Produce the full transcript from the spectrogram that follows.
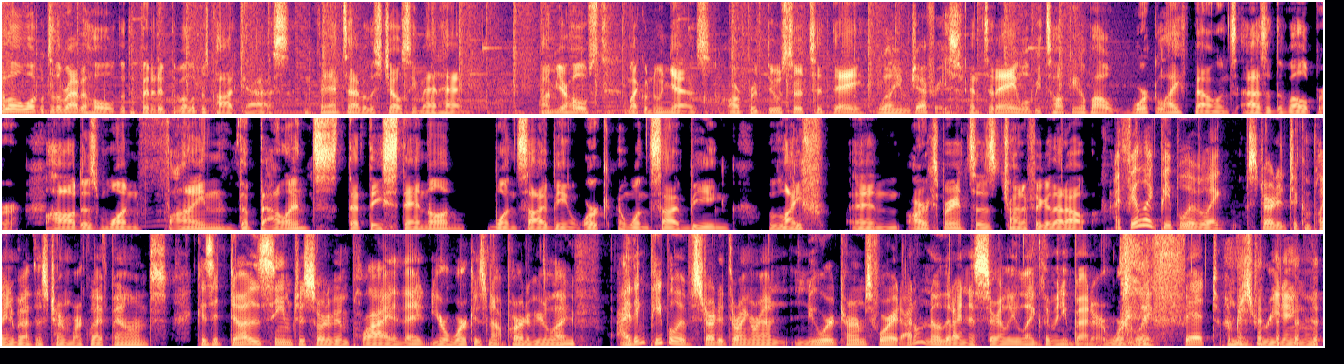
Hello and welcome to the Rabbit Hole, the Definitive Developers Podcast in fantabulous Chelsea, Manhattan. I'm your host, Michael Nunez, our producer today, William Jeffries. and today we'll be talking about work-life balance as a developer. How does one find the balance that they stand on, one side being work and one side being life, and our experiences trying to figure that out. I feel like people have like started to complain about this term work-life balance because it does seem to sort of imply that your work is not part of your life. I think people have started throwing around newer terms for it. I don't know that I necessarily like them any better. Work-life fit. I'm just reading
